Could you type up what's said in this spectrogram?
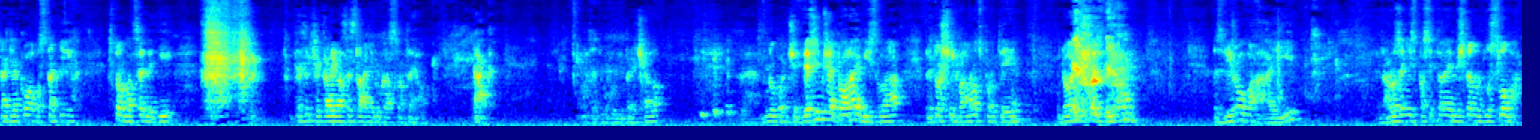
tak jako ostatních 120 lidí, kteří čekali na seslání Ducha Svatého. Tak, vybrečelo. Budu končit. Věřím, že tohle je výzva letošních Vánoc pro ty, kdo ještě s vírou, s vírou váhají. Narození spasitele je myšleno doslova.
